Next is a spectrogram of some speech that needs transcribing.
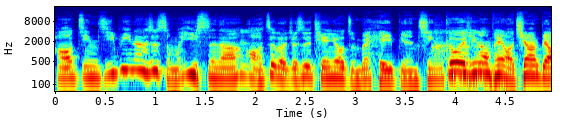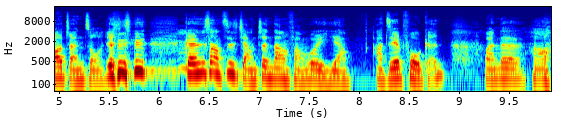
好，紧急避难是什么意思呢？嗯、哦，这个就是天佑准备黑边，请各位听众朋友 千万不要转走，就是 跟上次讲正当防卫一样啊，直接破梗，完了。好，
